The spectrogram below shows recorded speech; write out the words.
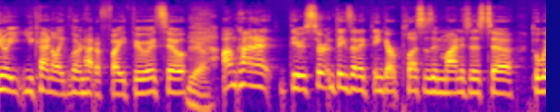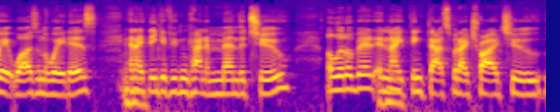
you know, you kind of like learn how to fight through it. So Yeah. I'm kind of, there's certain things that I think are pluses and minuses to the way it was and the way it is. And Mm-hmm. I think if you can kind of mend the two a little bit, and I think that's what I try to,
